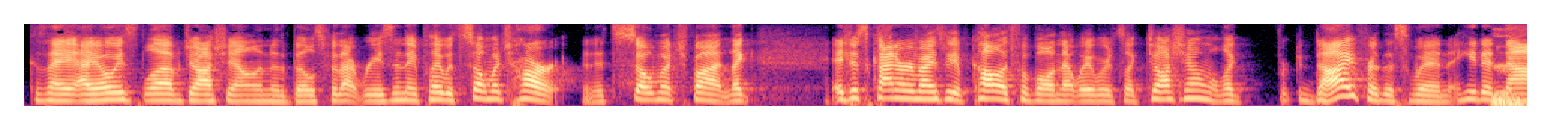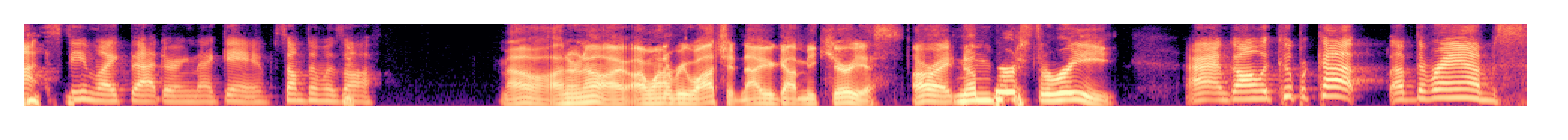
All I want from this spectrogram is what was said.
Because I, I always love Josh Allen and the Bills for that reason. They play with so much heart and it's so much fun. Like it just kind of reminds me of college football in that way, where it's like Josh Allen will like freaking die for this win. He did not seem like that during that game. Something was off. No, I don't know. I, I want to rewatch it. Now you got me curious. All right, number three. All right, I'm going with Cooper Kupp of the Rams.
